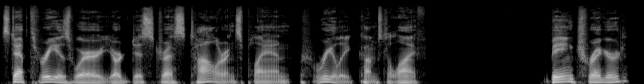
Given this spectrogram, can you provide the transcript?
Step three is where your distress tolerance plan really comes to life. Being triggered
